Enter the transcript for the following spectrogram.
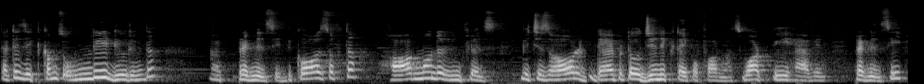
That is, it comes only during the uh, pregnancy because of the hormonal influence, which is all diabetogenic type of hormones, what we have in pregnancy.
